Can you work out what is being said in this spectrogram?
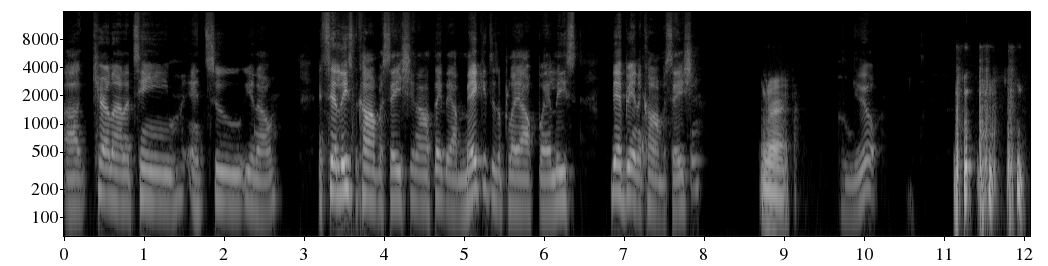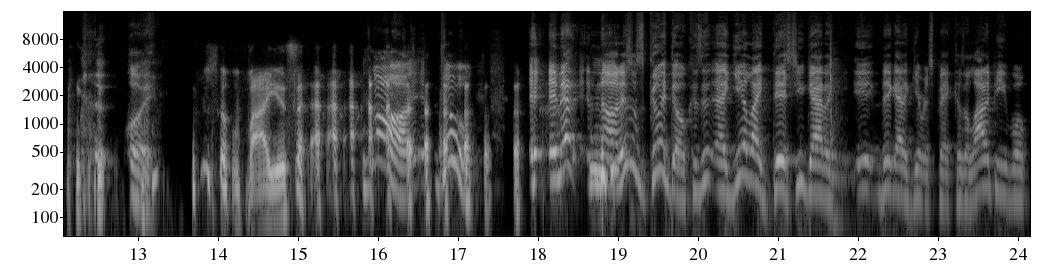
uh Carolina team into you know into at least the conversation. I don't think they'll make it to the playoff, but at least they'll be in the conversation. Right. Yep. Boy. so biased. no, dude, and that no, this was good though, because a year like this, you gotta it, they gotta get respect because a lot of people.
